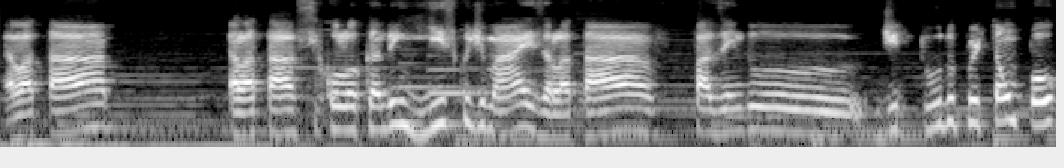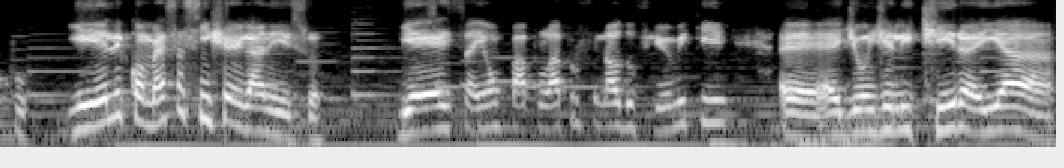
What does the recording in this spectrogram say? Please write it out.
ela tá ela tá se colocando em risco demais, ela tá fazendo de tudo por tão pouco. E ele começa a se enxergar nisso. E é, isso aí é um papo lá pro final do filme que é, é de onde ele tira aí a,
